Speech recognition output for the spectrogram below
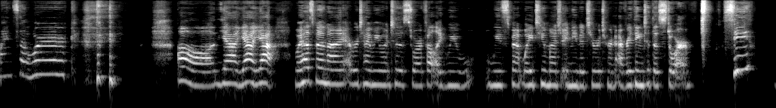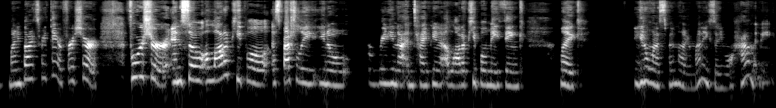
mindset work. Oh, yeah, yeah, yeah. My husband and I, every time we went to the store, felt like we we spent way too much and needed to return everything to the store. See? Money blocks right there for sure. For sure. And so a lot of people, especially, you know, reading that and typing it, a lot of people may think like you don't want to spend all your money so you won't have any.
